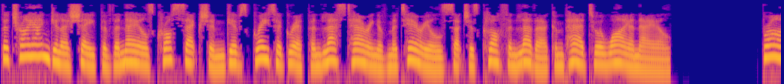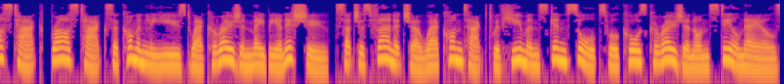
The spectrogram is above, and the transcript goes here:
The triangular shape of the nail's cross-section gives greater grip and less tearing of materials such as cloth and leather compared to a wire nail. Brass tack – Brass tacks are commonly used where corrosion may be an issue, such as furniture where contact with human skin salts will cause corrosion on steel nails.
